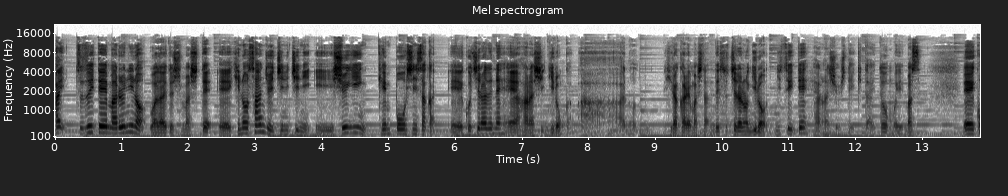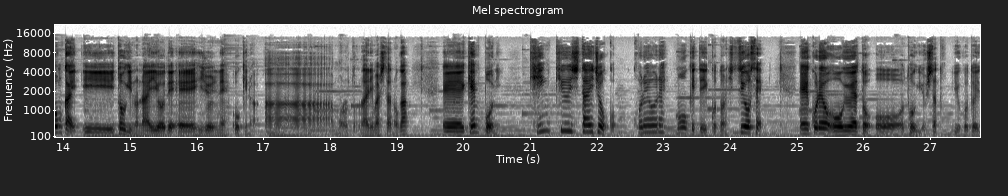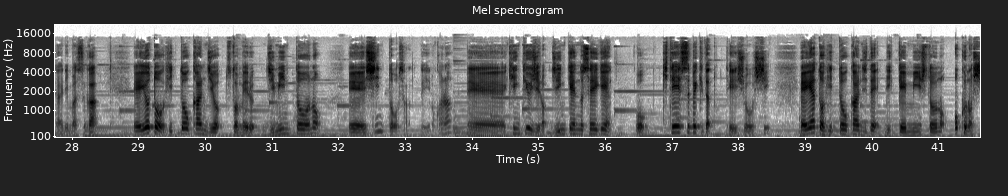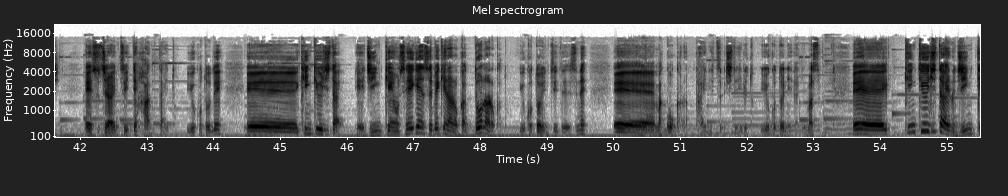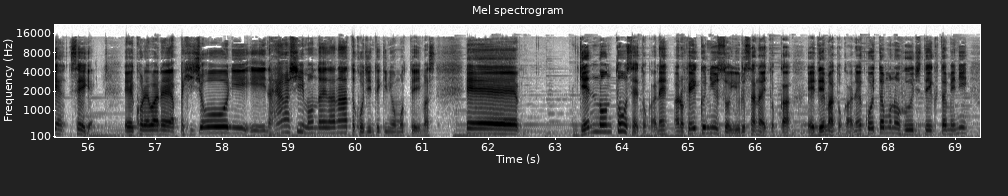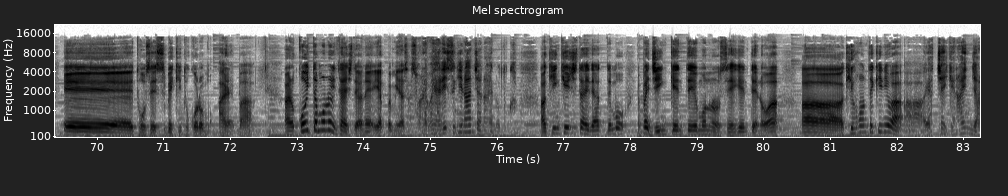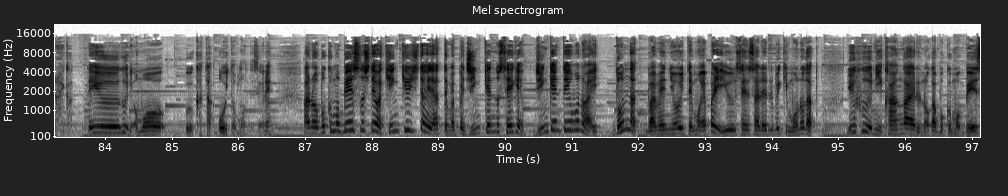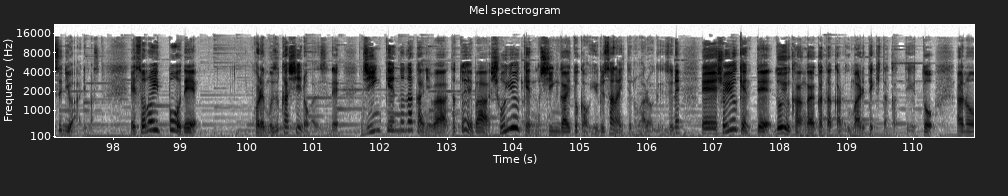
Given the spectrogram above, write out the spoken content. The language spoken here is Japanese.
はい。続いて、丸2の話題としまして、えー、昨日31日に、衆議院憲法審査会、えー、こちらでね、えー、話、議論が、あの、開かれましたんで、そちらの議論について話をしていきたいと思います。えー、今回、討議の内容で、えー、非常にね、大きなあものとなりましたのが、えー、憲法に緊急事態条項、これをね、設けていくことの必要性、えー、これを与野党討議をしたということになりますが、え、与党筆頭幹事を務める自民党の、えー、新党さんっていうのかな、えー、緊急時の人権の制限を規定すべきだと提唱し、え、野党筆頭幹事で立憲民主党の奥野氏、え、そちらについて反対と。ということで、えー、緊急事態、えー、人権を制限すべきなのかどうなのかということについてですね、えー、真っ向から対立しているということになります。えー、緊急事態の人権制限、えー、これはね、やっぱり非常に悩ましい問題だなと個人的に思っています。えー言論統制とかね、あの、フェイクニュースを許さないとか、えデマとかね、こういったものを封じていくために、えー、統制すべきところもあれば、あの、こういったものに対してはね、やっぱ皆さん、それはやりすぎなんじゃないのとか、あ緊急事態であっても、やっぱり人権っていうものの制限っていうのは、あ基本的にはあやっちゃいけないんじゃないかっていうふうに思う方多いと思うんですよね。あの、僕もベースとしては緊急事態であってもやっぱり人権の制限、人権っていうものはどんな場面においてもやっぱり優先されるべきものだというふうに考えるのが僕もベースにはあります。えその一方で、これ難しいのがですね、人権の中には、例えば所有権の侵害とかを許さないっていうのもあるわけですよね。えー、所有権ってどういう考え方から生まれてきたかっていうと、あの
